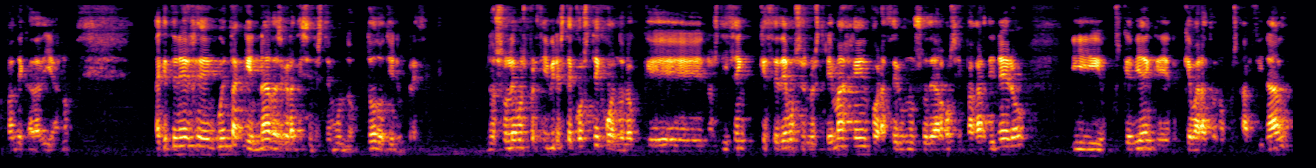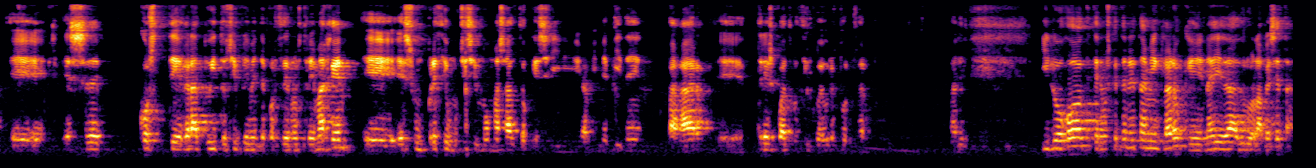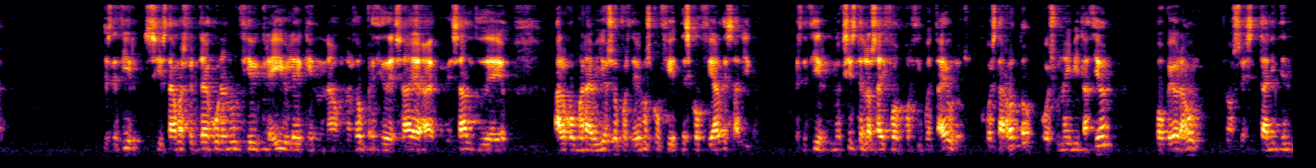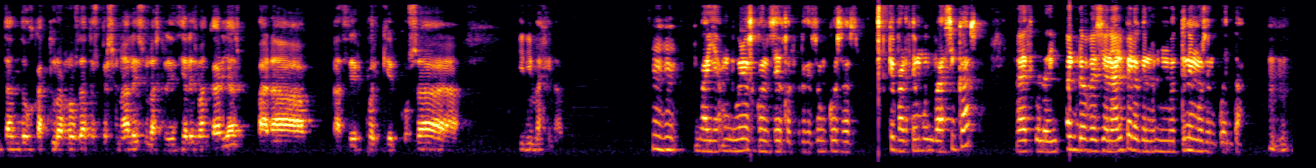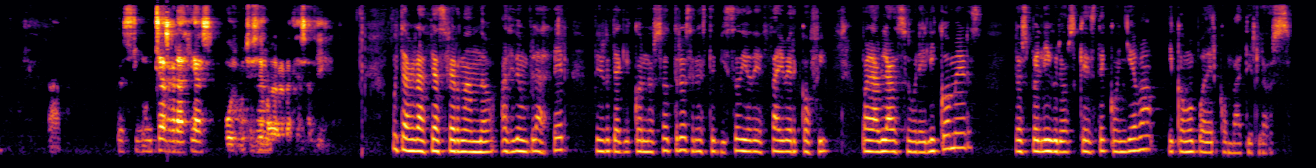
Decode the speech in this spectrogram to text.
pan de cada día, ¿no? Hay que tener en cuenta que nada es gratis en este mundo, todo tiene un precio no solemos percibir este coste cuando lo que nos dicen que cedemos es nuestra imagen por hacer un uso de algo sin pagar dinero y pues qué bien, qué, barato, ¿no? Pues al final eh, ese coste gratuito simplemente por ceder nuestra imagen eh, es un precio muchísimo más alto que si a mí me piden pagar eh, 3, 4, 5 euros por usar un ¿vale? Y luego tenemos que tener también claro que nadie da duro la peseta. Es decir, si estamos frente a algún anuncio increíble que nos da un precio de, salto de algo maravilloso, pues debemos desconfiar de salida. Es decir, no existen los iPhone por 50 euros. O está roto, o es una imitación, o peor aún, nos están intentando capturar los datos personales o las credenciales bancarias para hacer cualquier cosa inimaginable. Vaya, muy buenos consejos, porque son cosas que parecen muy básicas, vez que lo dice un profesional, pero que no, tenemos en cuenta. Ah, pues sí, muchas gracias. Pues muchísimas gracias a ti. Muchas gracias, Fernando. Ha sido un placer tenerte aquí con nosotros en este episodio de Cyber Coffee para hablar sobre el e-commerce, los peligros que éste conlleva y cómo poder combatirlos.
